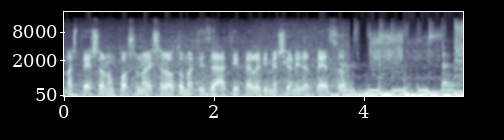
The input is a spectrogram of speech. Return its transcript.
ma spesso non possono essere automatizzati per le dimensioni del pezzo.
